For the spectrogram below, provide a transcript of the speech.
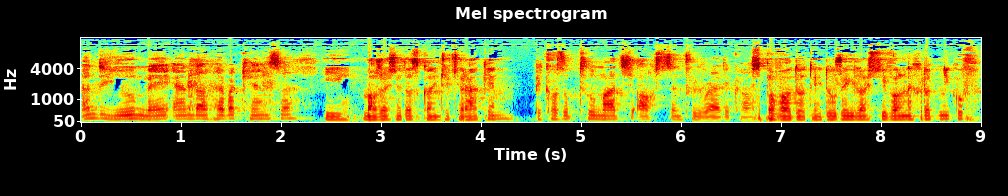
And you may end up have a cancer i może się to skończyć rakiem because of too much oxygen free radicals. z powodu tej dużej ilości wolnych rodników.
